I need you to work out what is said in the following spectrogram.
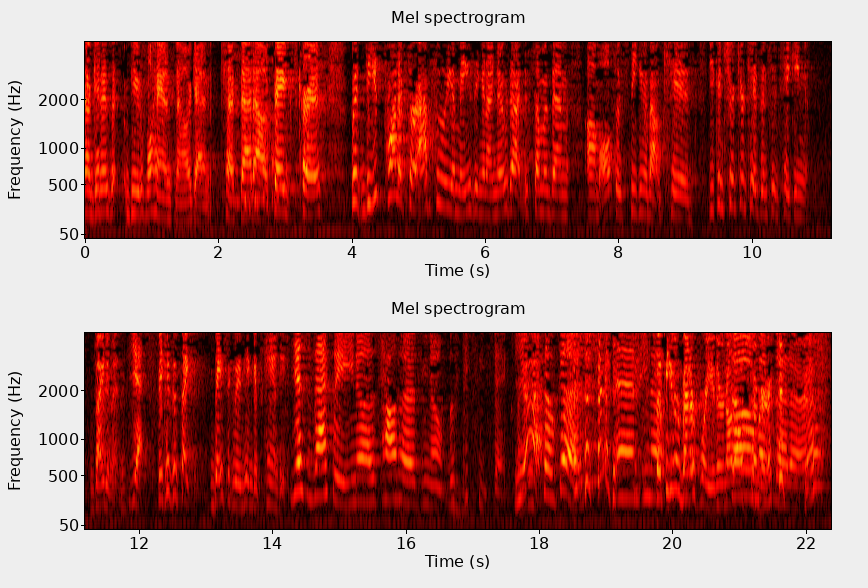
Now get his beautiful hands now again. Check that out. Thanks, Chris. But these products are absolutely amazing, and I know that some of them, um, also speaking about kids, you can trick your kids into taking vitamins. Yes. Because it's like, basically, they think it's candy. Yes, exactly. You know, as childhood, you know, those pixie sticks. Like, Yeah. They're so good. and, you know. But these are better for you. They're not so all sugar. much better.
